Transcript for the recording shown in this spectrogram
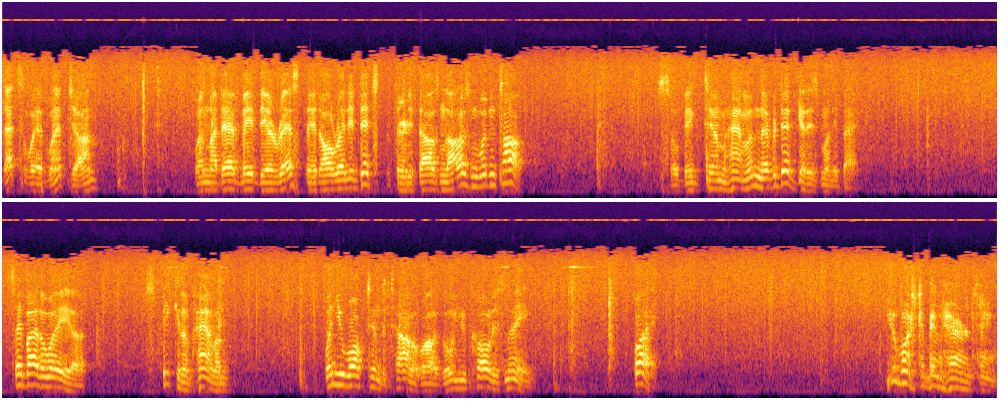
That's the way it went, John. When my dad made the arrest, they'd already ditched the $30,000 and wouldn't talk. So Big Tim Hanlon never did get his money back. Say, by the way, uh, speaking of Hanlon, when you walked into town a while ago, you called his name. Why? You must have been hearing things.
